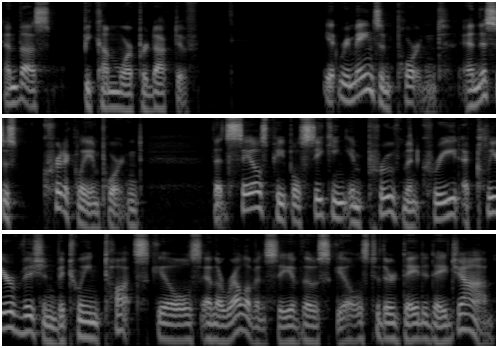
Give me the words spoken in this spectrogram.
and thus become more productive. It remains important, and this is critically important, that salespeople seeking improvement create a clear vision between taught skills and the relevancy of those skills to their day to day job.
